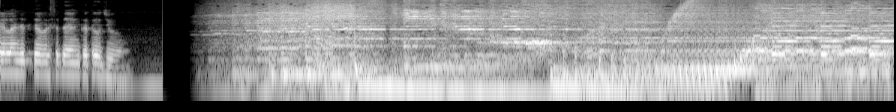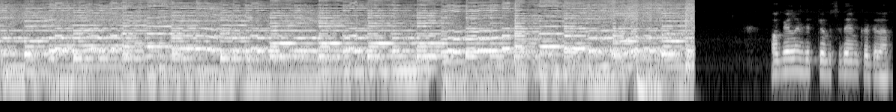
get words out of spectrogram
lanjut ke versi yang ketujuh Oke lanjut ke episode yang ke-8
